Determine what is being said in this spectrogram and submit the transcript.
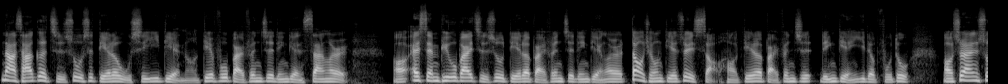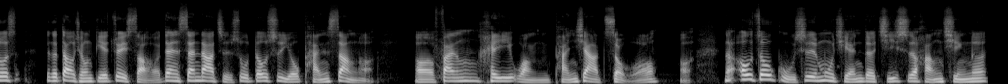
纳斯达克指数是跌了五十一点哦，跌幅百分之零点三二。哦 S M P 五百指数跌了百分之零点二，道琼跌最少哈，跌了百分之零点一的幅度。哦，虽然说这个道琼跌最少，但三大指数都是由盘上啊，呃，翻黑往盘下走哦。哦，那欧洲股市目前的即时行情呢？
